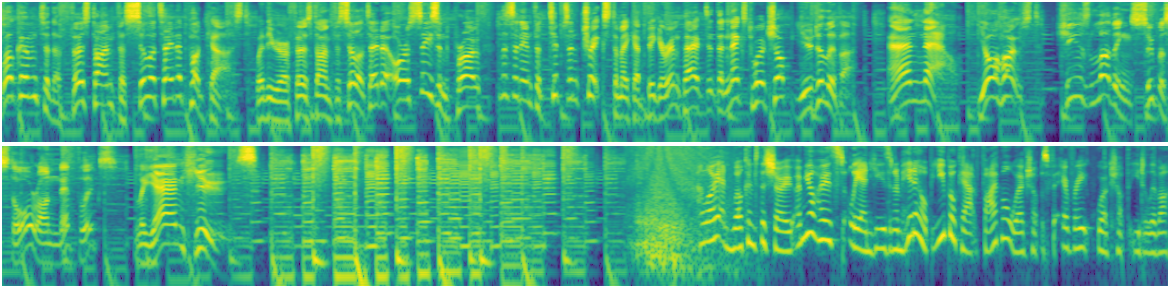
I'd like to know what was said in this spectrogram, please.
Welcome to the First Time Facilitator podcast. Whether you're a first time facilitator or a seasoned pro, listen in for tips and tricks to make a bigger impact at the next workshop you deliver. And now, your host, She is loving Superstore on Netflix. Leanne Hughes. Hello and welcome to the show. I'm your host, Leanne Hughes, and I'm here to help you book out five more workshops for every workshop that you deliver.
